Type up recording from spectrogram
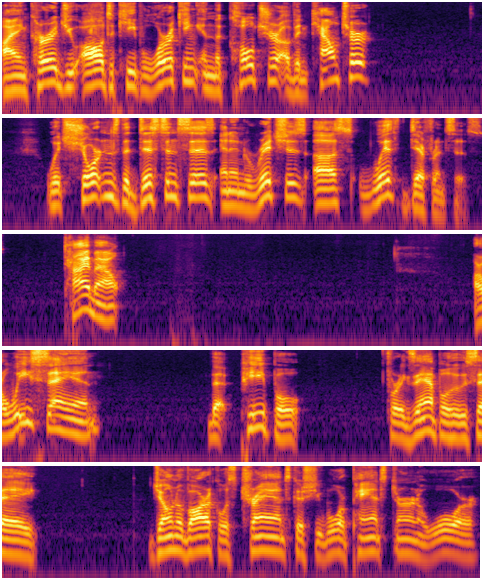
I encourage you all to keep working in the culture of encounter, which shortens the distances and enriches us with differences. Time out. Are we saying that people, for example, who say Joan of Arc was trans because she wore pants during a war.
